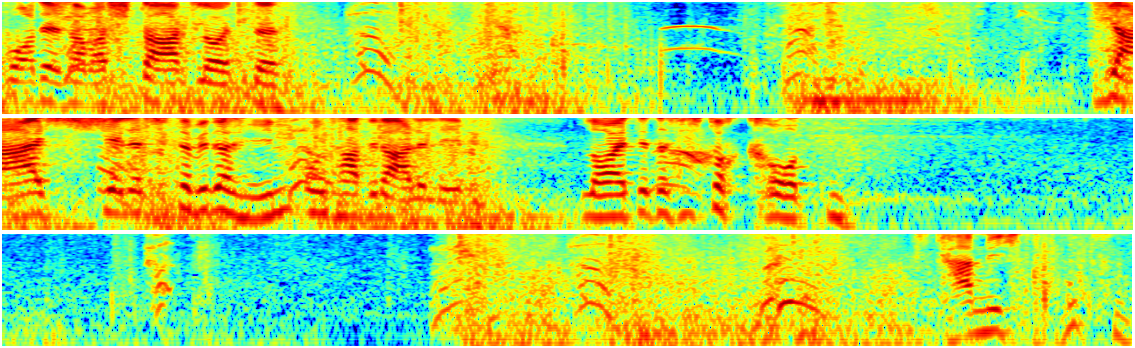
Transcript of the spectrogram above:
Boah, der ist aber stark, Leute. Ja, es stellt sich da wieder hin und hat wieder alle Leben. Leute, das ist doch Krotten. Ich kann nicht hupfen.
